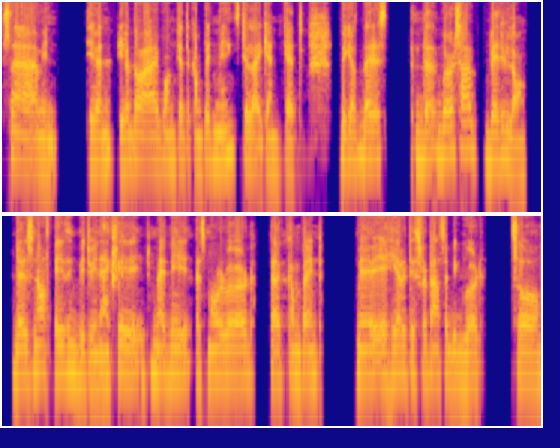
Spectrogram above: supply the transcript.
So, I mean, even even though I won't get the complete meaning, still I can get because there is the words are very long. there's no space in between. Actually, it may be a small word uh, combined. Maybe here it is written as a big word. So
